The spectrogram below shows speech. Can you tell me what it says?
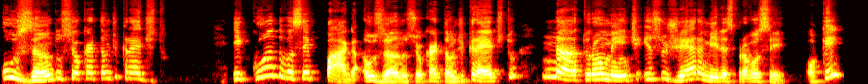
usando o seu cartão de crédito. E quando você paga usando o seu cartão de crédito, naturalmente isso gera milhas para você, ok?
